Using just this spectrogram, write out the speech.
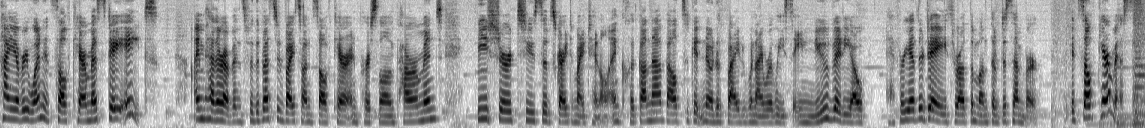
Hi everyone, it's Self Care Mas Day 8. I'm Heather Evans for the best advice on self-care and personal empowerment. Be sure to subscribe to my channel and click on that bell to get notified when I release a new video every other day throughout the month of December. It's Self-Care Mas.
